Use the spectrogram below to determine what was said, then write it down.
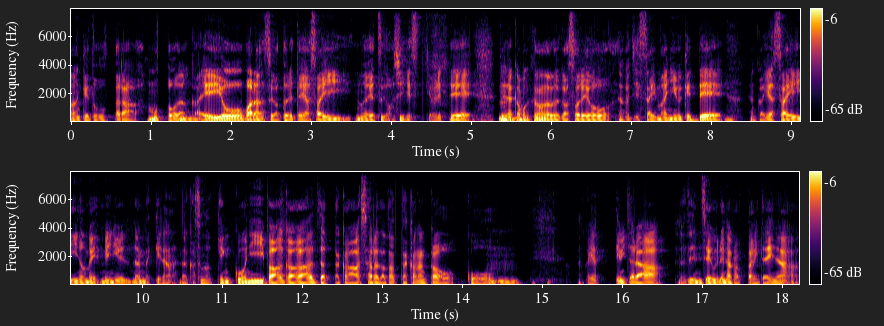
アンケート取ったらもっとなんか栄養バランスが取れた野菜のやつが欲しいですって言われて、でなんかマクドナルドがそれをなんか実際真に受けてなんか野菜のメメニューなんだっけななんかその健康にいいバーガーだったかサラダだったかなんかをこう、うんなんかやってみたらなんか全然売れなかったみたいな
